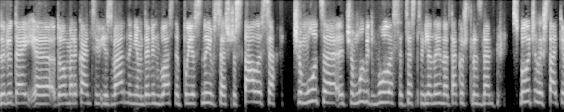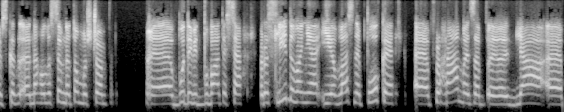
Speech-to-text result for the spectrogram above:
до людей, е, до американців із зверненням, де він власне пояснив все, що сталося, чому це чому відбулася ця стрілянина. Також президент Сполучених Штатів наголосив на тому, що. Е, Буде відбуватися розслідування, і власне, поки програми за е, для е,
